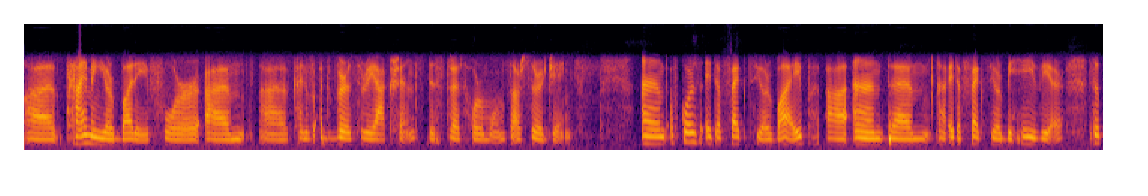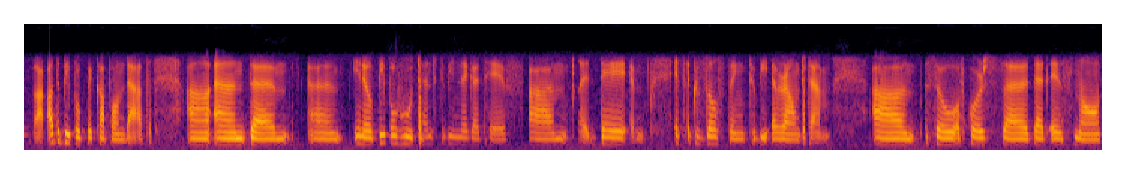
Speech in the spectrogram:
uh, priming your body for um, uh, kind of adverse reactions. The stress hormones are surging and of course it affects your vibe uh, and um, uh, it affects your behavior. So uh, other people pick up on that. Uh, and um, um, you know people who tend to be negative um, they um, it's exhausting to be around them. Um, so of course uh, that is not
